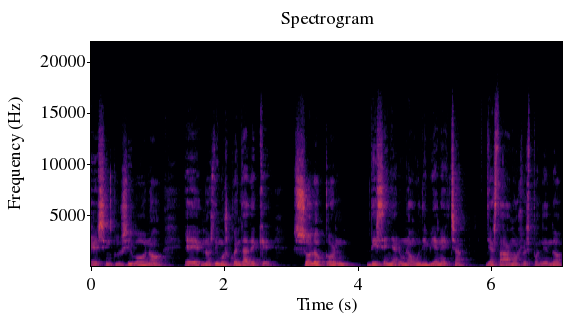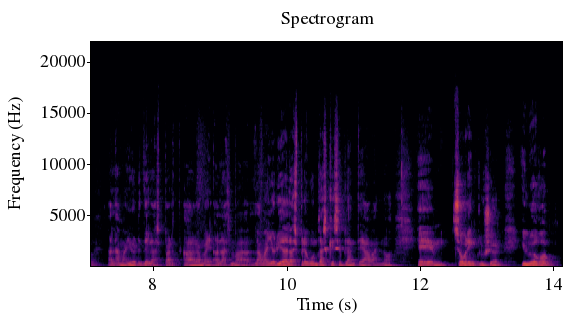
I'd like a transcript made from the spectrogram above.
es, inclusivo o no, eh, nos dimos cuenta de que solo con diseñar una UDI bien hecha, ya estábamos respondiendo a la, mayor de las a la, mayoría de las preguntas que se planteaban eh, sobre inclusión. Y luego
